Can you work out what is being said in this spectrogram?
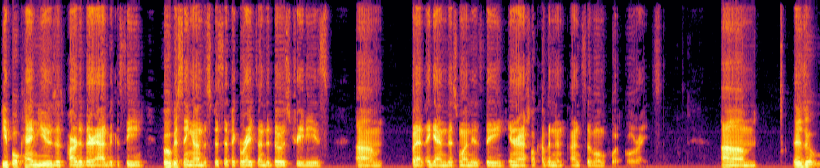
people can use as part of their advocacy, focusing on the specific rights under those treaties. Um, but again, this one is the International Covenant on Civil and Political Rights. Um, there's a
